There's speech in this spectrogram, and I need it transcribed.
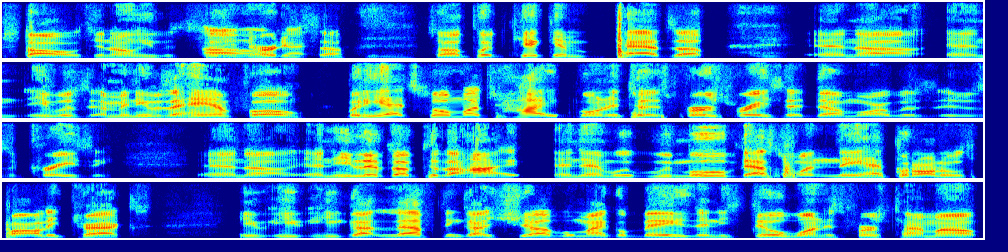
stalls. You know, he was so oh, he hurt okay. himself. So I put kicking pads up, and uh and he was I mean he was a handful. but he had so much hype going into his first race at Del Mar. It was it was crazy, and uh, and he lived up to the hype. And then we, we moved. That's when they had put all those poly tracks. He, he he got left and got shoved with Michael Baze, and he still won his first time out.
